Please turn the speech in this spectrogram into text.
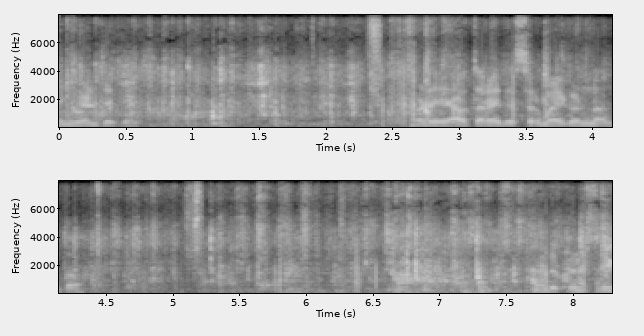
ನಿಮ್ಗೆ ಹೇಳ್ತೀವಿ ಫ್ರೆಂಡ್ಸ್ ನೋಡಿ, ಯಾವ ಥರ ಇದೆ ಸುರ್ಮೈ ಗಂಡ ಅಂತ. ನೋಡಿ ಫ್ರೆಂಡ್ಸ್ ಈ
